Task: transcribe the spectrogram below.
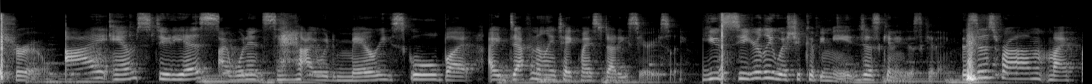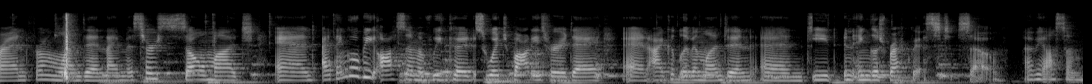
true. I am studious. I wouldn't say I would marry school, but I definitely take my studies seriously. You secretly wish you could be me. Just kidding, just kidding. This is from my friend from London. I miss her so much and I think it would be awesome if we could switch bodies for a day and I could live in London and eat an English breakfast. So that'd be awesome.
